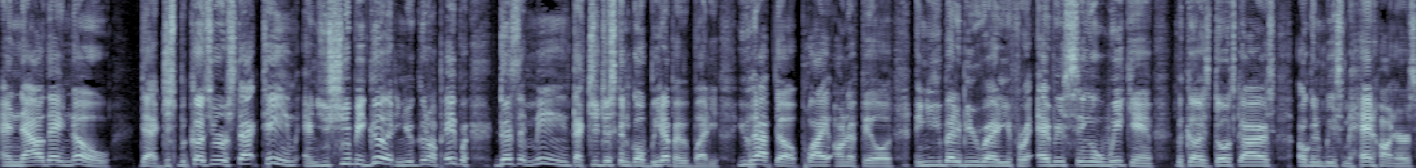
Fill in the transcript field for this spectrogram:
and now they know that just because you're a stacked team and you should be good and you're good on paper doesn't mean that you're just going to go beat up everybody. You have to apply on the field and you better be ready for every single weekend because those guys are going to be some headhunters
